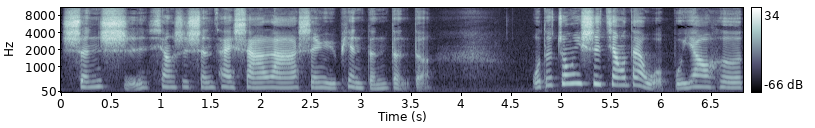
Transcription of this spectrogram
生食，像是生菜沙拉、生鱼片等等的。我的中医师交代我不要喝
